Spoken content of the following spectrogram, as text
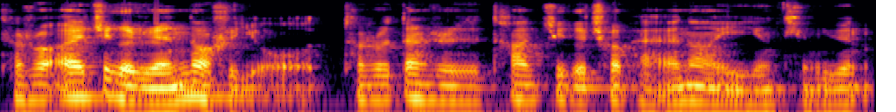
他说哎这个人倒是有，他说但是他这个车牌呢已经停运了，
